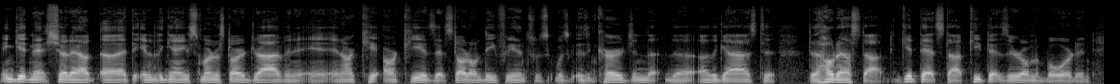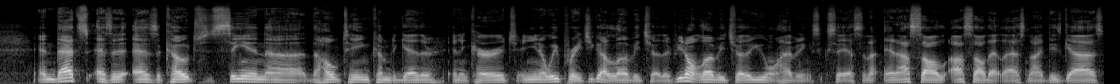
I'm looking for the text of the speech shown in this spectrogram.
and getting that shutout uh, at the end of the game. Smyrna started driving, and, and our ki- our kids that start on defense was, was, was encouraging the, the, other guys to, to hold out stop, get that stop, keep that zero on the board, and and that's as a as a coach seeing uh, the whole team come together and encourage. And you know, we preach you got to love each other. If you don't love each other, you won't have any success. And I, and I saw I saw that last night. These guys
